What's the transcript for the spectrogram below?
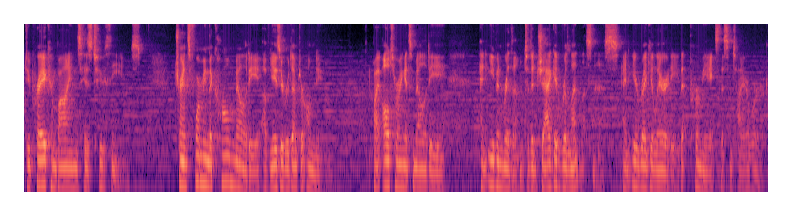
Dupre combines his two themes, transforming the calm melody of Jesu Redemptor Omnium by altering its melody and even rhythm to the jagged relentlessness and irregularity that permeates this entire work.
